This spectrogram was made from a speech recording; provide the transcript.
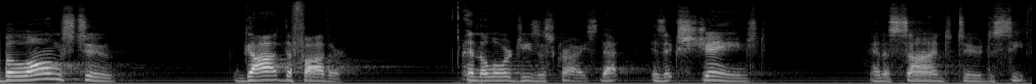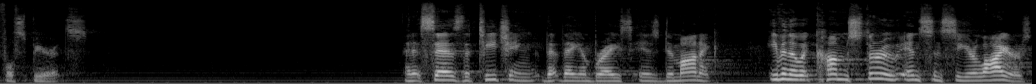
belongs to God the Father and the Lord Jesus Christ. That is exchanged and assigned to deceitful spirits. And it says the teaching that they embrace is demonic, even though it comes through insincere liars.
